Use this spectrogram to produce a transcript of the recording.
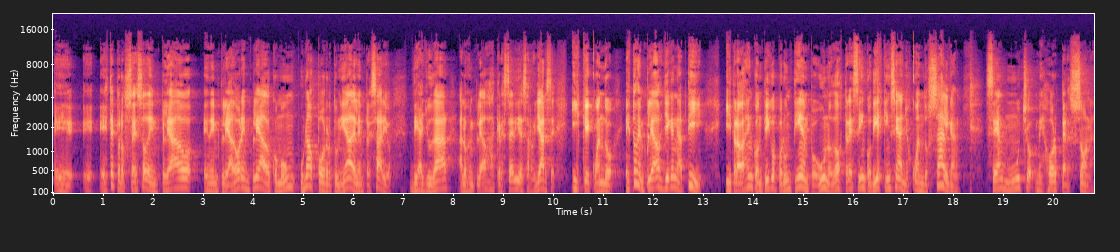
eh, eh, este proceso de empleado, de empleador empleado como una oportunidad del empresario de ayudar a los empleados a crecer y desarrollarse. Y que cuando estos empleados lleguen a ti y trabajen contigo por un tiempo, uno, dos, tres, cinco, diez, quince años, cuando salgan, sean mucho mejor personas,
